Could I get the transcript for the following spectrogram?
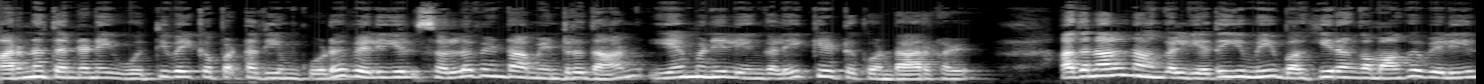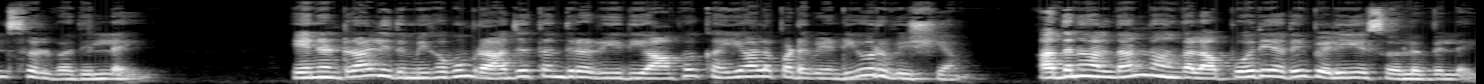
மரண தண்டனை ஒத்திவைக்கப்பட்டதையும் கூட வெளியில் சொல்ல வேண்டாம் என்றுதான் ஏமனில் எங்களை கேட்டுக்கொண்டார்கள். அதனால் நாங்கள் எதையுமே பகிரங்கமாக வெளியில் சொல்வதில்லை. ஏனென்றால் இது மிகவும் ராஜதந்திர ரீதியாக கையாளப்பட வேண்டிய ஒரு விஷயம். அதனால்தான் நாங்கள் அப்போதே அதை வெளியே சொல்லவில்லை.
